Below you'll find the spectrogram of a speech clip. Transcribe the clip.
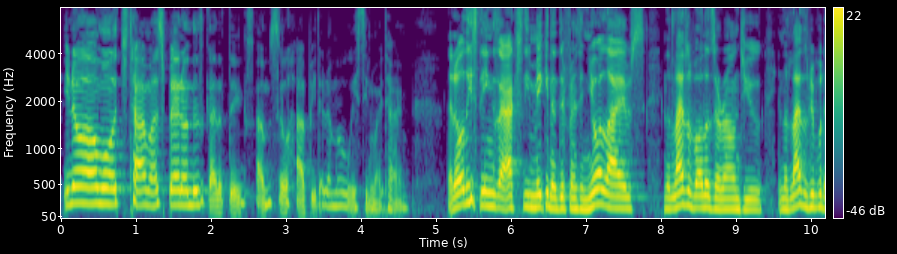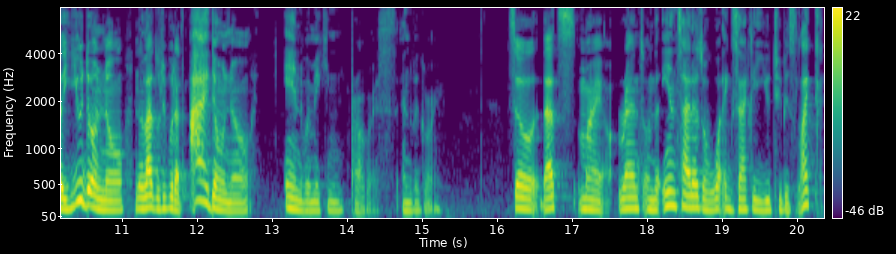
You know how much time I spend on this kind of things. I'm so happy that I'm not wasting my time that all these things are actually making a difference in your lives, in the lives of others around you, in the lives of people that you don't know, in the lives of people that I don't know, and we're making progress and we're growing. So that's my rant on the insiders of what exactly YouTube is like.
